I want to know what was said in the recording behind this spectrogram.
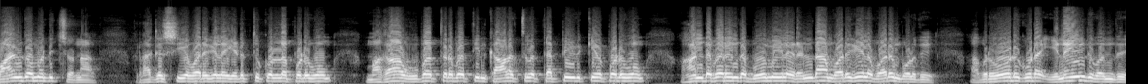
வாழ்ந்தோம் என்று சொன்னால் ரகசிய வருகளை எடுத்துக்கொள்ளப்படுவோம் மகா உபத்திரவத்தின் காலத்தில் தப்பி வைக்கப்படுவோம். ஆண்டவர் இந்த பூமியில் இரண்டாம் வருகையில் வரும் பொழுது அவரோடு கூட இணைந்து வந்து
